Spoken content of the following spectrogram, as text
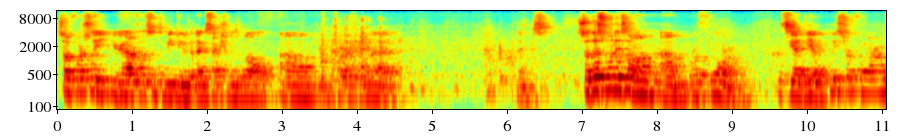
So unfortunately, you're gonna have to listen to me do the next section as well. Um, Carter, if you wanna- Thanks. So this one is on um, reform. It's the idea of police reform,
